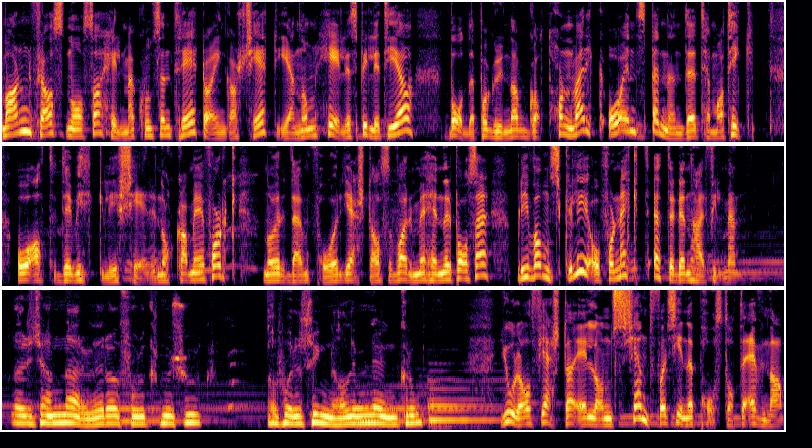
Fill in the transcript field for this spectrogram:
Mannen fra Snåsa holder meg konsentrert og engasjert gjennom hele spilletida, både pga. godt håndverk og en spennende tematikk. Og at det virkelig skjer noe med folk når de får Gjerstads varme hender på seg, blir vanskelig å fornekte etter denne filmen. Når det kommer nerver av folk som er sjuke. Da får jeg signal i min egen kropp. Joralf Gjerstad er landskjent for sine påståtte evner.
